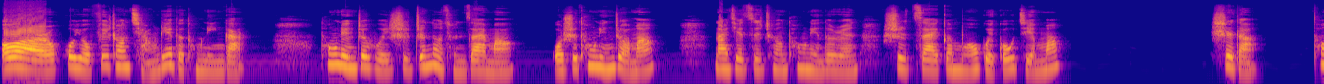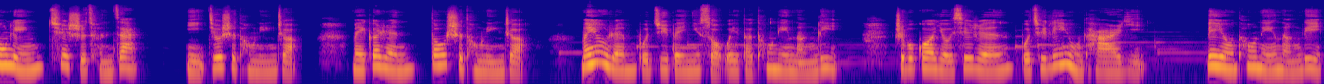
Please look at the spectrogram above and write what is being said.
偶尔会有非常强烈的通灵感。通灵这回事真的存在吗？我是通灵者吗？那些自称通灵的人是在跟魔鬼勾结吗？是的，通灵确实存在。你就是通灵者，每个人都是通灵者，没有人不具备你所谓的通灵能力。只不过有些人不去利用它而已。利用通灵能力，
